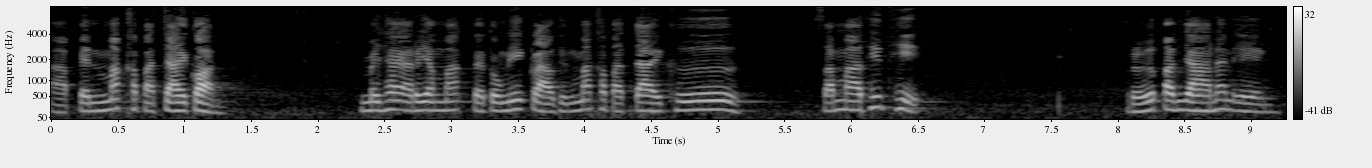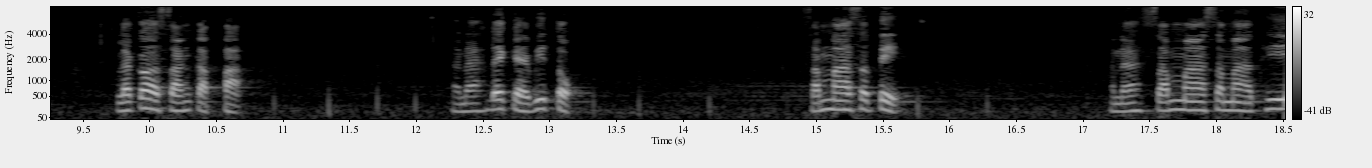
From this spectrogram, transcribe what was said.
อ่าเป็นมรรคปัจจัยก่อน ไม่ใช่อริยมรรคแต่ตรงนี้กล่าวถึงมรรคปัจจัยคือสัมมาทิฏฐิ หรือปัญญานั่นเอง แล้วก็สังกัปปะนะได้แก่วิตก สัมมาสตินะสัมมาสมาธิ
